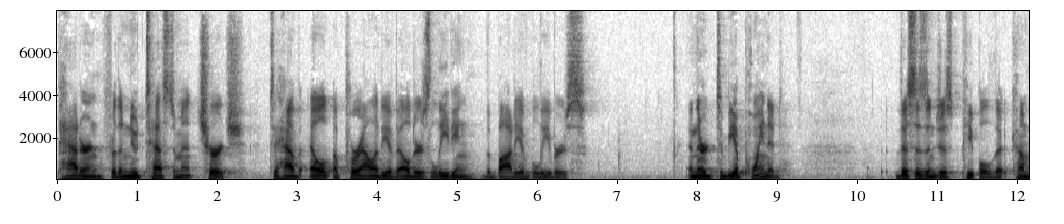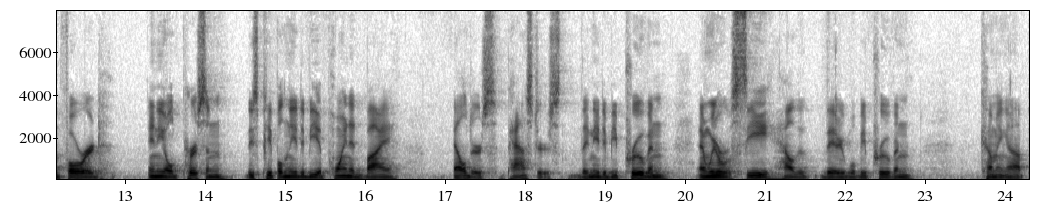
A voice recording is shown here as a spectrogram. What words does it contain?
pattern for the New Testament church to have el- a plurality of elders leading the body of believers. And they're to be appointed. This isn't just people that come forward, any old person. These people need to be appointed by elders, pastors. They need to be proven, and we will see how they will be proven coming up.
